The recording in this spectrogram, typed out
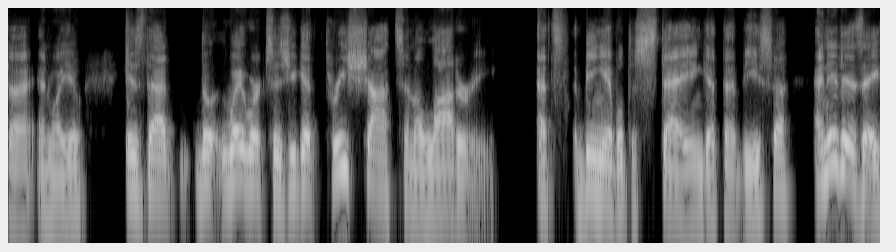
uh, NYU. Is that the way it works is you get three shots in a lottery at being able to stay and get that visa. And it is a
